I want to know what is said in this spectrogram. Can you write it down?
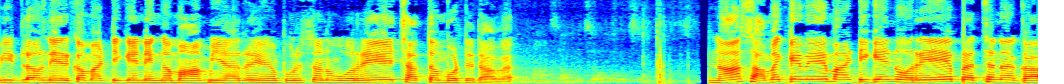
வீட்டில் ஒன்றும் இருக்க மாட்டேங்கேன்னு எங்க மாமியாரும் என் புருஷனும் ஒரே சத்தம் போட்டுட்டாவ. நான் சமைக்கவே மாட்டேங்கேன்னு ஒரே பிரச்சனைக்கா.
